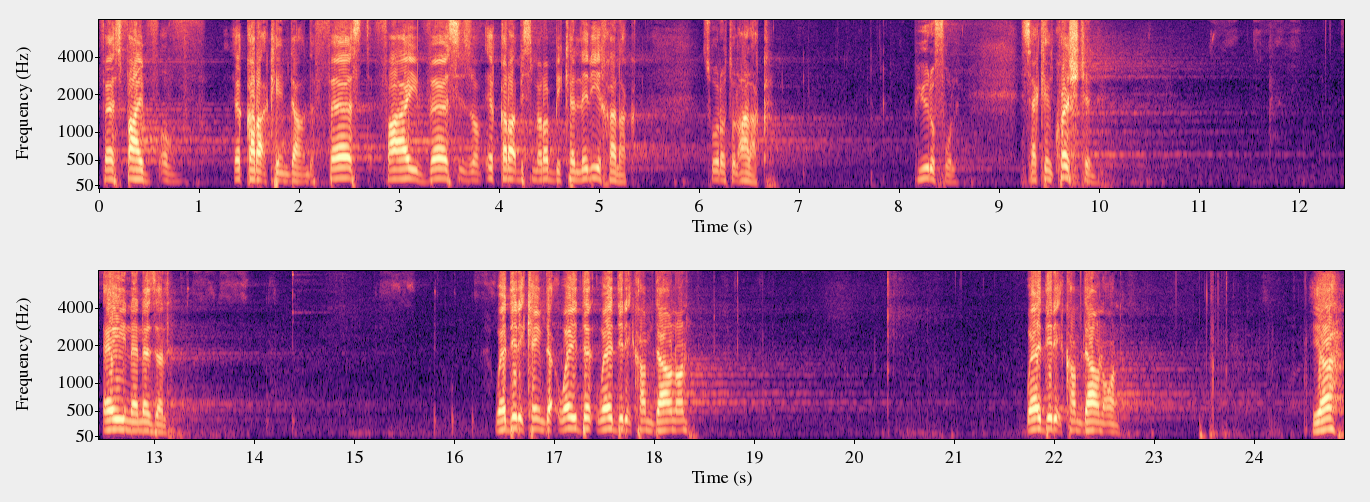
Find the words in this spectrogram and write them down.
First five of Iqra came down. The first five verses of Iqra bismi rabbika alladhi khalaq. Surah Al-Alaq. Beautiful. Second question. أين نزل? Where did it came da- where did, where did it come down on? Where did it come down on? Yeah?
